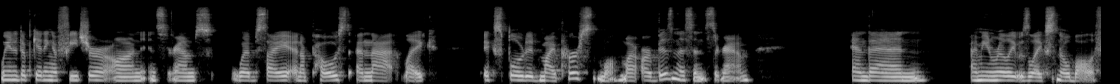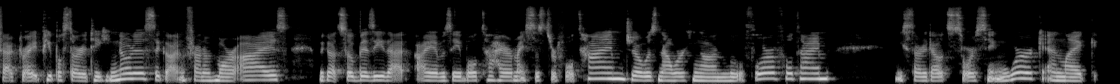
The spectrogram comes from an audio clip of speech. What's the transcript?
We ended up getting a feature on Instagram's website and a post, and that like exploded my personal, well, our business Instagram. And then I mean, really, it was like snowball effect, right? People started taking notice. It got in front of more eyes. We got so busy that I was able to hire my sister full time. Joe was now working on Lula Flora full time. We started outsourcing work, and like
